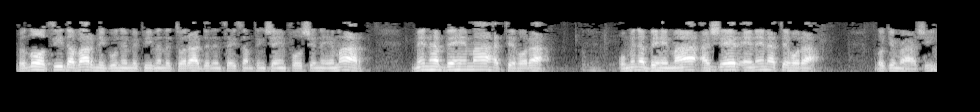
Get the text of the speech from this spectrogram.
Ve'lo otzi davar migune mepiv. And the Torah didn't say something shameful. Shene'emar min ha'behema ha'tehorah. Umin ha'behema asher enen ha'tehorah. Look in Rashi.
